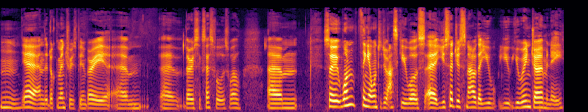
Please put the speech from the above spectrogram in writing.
Mm, yeah, and the documentary has been very, um, uh, very successful as well. Um, so one thing I wanted to ask you was, uh, you said just now that you, you, you were in Germany,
